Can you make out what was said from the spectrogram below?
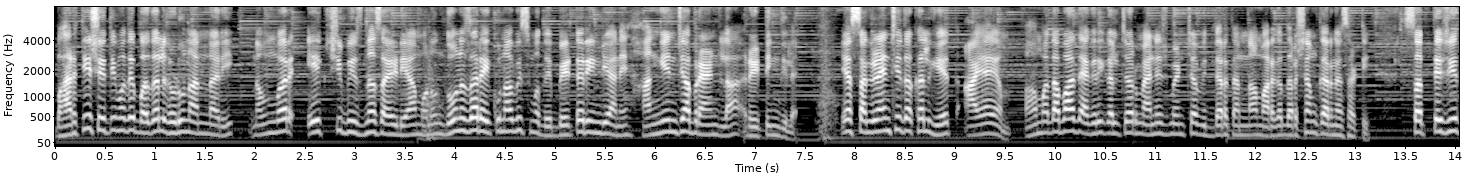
भारतीय शेतीमध्ये बदल घडून आणणारी नंबर एकची बिझनेस आयडिया म्हणून दोन हजार एकोणावीसमध्ये बेटर इंडियाने हांगेनच्या ब्रँडला रेटिंग दिलंय. या सगळ्यांची दखल घेत I I M Ahmedabad agriculture मॅनेजमेंटच्या विद्यार्थ्यांना मार्गदर्शन करण्यासाठी सत्यजित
